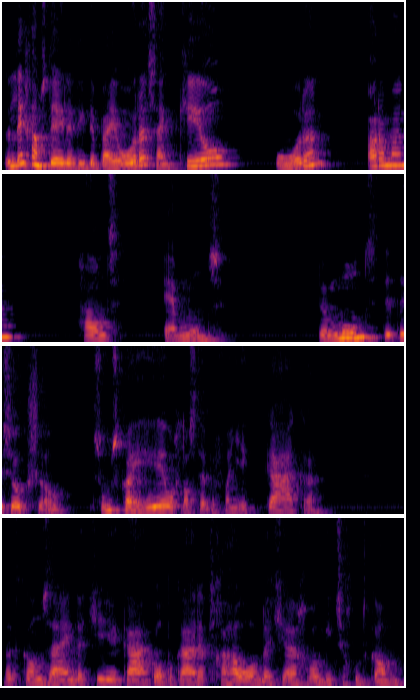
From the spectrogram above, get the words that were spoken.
De lichaamsdelen die erbij horen zijn keel, oren, armen, hand en mond. De mond, dit is ook zo. Soms kan je heel erg last hebben van je kaken. Dat kan zijn dat je je kaken op elkaar hebt gehouden omdat je gewoon niet zo goed kan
